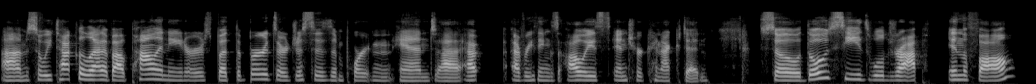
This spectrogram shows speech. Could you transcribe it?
Um, so we talk a lot about pollinators, but the birds are just as important and uh, everything's always interconnected. So those seeds will drop in the fall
